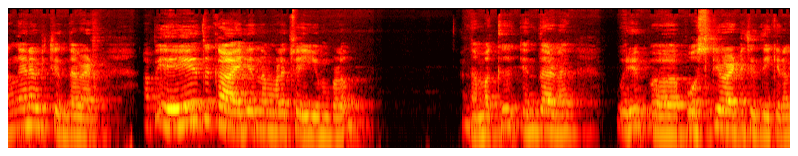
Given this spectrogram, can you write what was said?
അങ്ങനെ ഒരു ചിന്ത വേണം. അപ്പോൾ ഏത് കാര്യം നമ്മൾ ചെയ്യുമ്പോഴും നമുക്ക് എന്താണ് ഒരു പോസിറ്റീവായിട്ട് ചിന്തിക്കണം.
